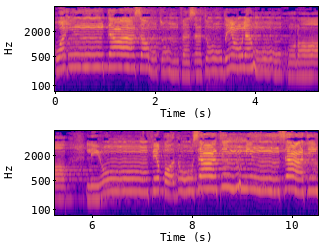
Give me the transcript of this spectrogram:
وإن تعاسرتم فسترضع له أخرى لينفق ذو سعة من سعته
